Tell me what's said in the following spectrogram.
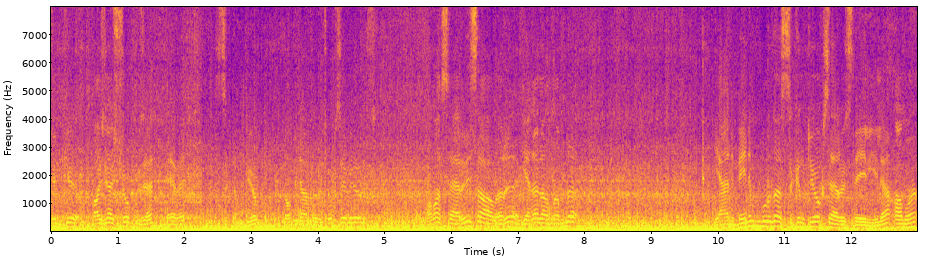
Çünkü bajaj çok güzel. Evet. Sıkıntı yok. Dominarları çok seviyoruz. Ama servis ağları genel anlamda yani benim burada sıkıntı yok servisle ilgili ama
